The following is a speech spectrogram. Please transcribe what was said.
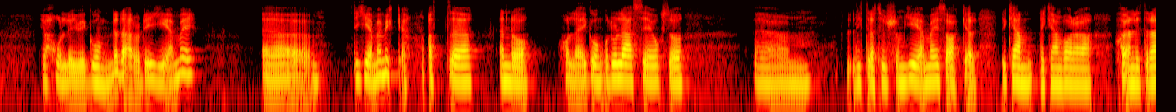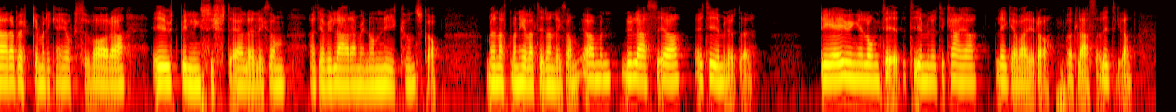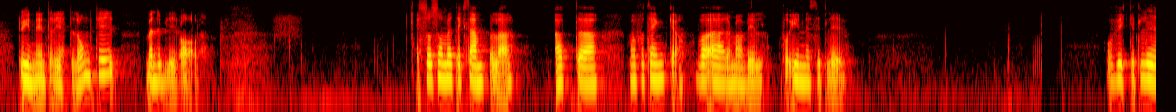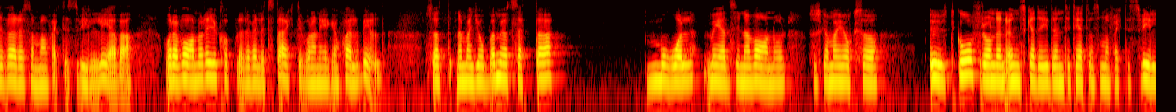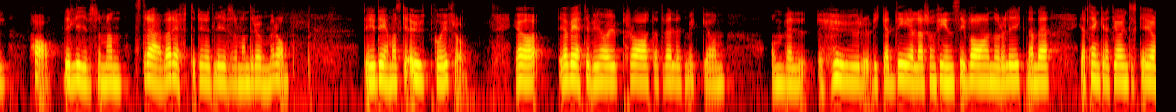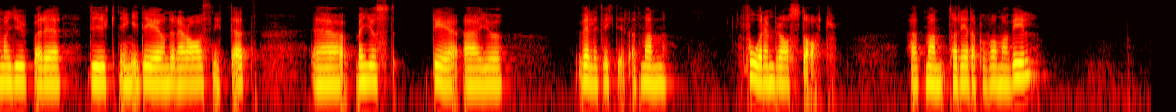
jag håller ju igång det där och det ger mig, eh, det ger mig mycket att eh, ändå hålla igång. Och då läser jag också eh, litteratur som ger mig saker. Det kan, det kan vara skönlitterära böcker men det kan ju också vara i utbildningssyfte eller liksom att jag vill lära mig någon ny kunskap. Men att man hela tiden liksom, ja men nu läser jag i tio minuter. Det är ju ingen lång tid. Tio minuter kan jag lägga varje dag på att läsa lite grann. Du hinner inte jättelång tid, men det blir av. Så som ett exempel där, att uh, man får tänka, vad är det man vill få in i sitt liv? Och vilket liv är det som man faktiskt vill leva? Våra vanor är ju kopplade väldigt starkt till vår egen självbild. Så att när man jobbar med att sätta mål med sina vanor så ska man ju också utgå från den önskade identiteten som man faktiskt vill ha. Det liv som man strävar efter, det är ett liv som man drömmer om. Det är ju det man ska utgå ifrån. Jag, jag vet ju, vi har ju pratat väldigt mycket om, om väl hur, vilka delar som finns i vanor och liknande. Jag tänker att jag inte ska göra någon djupare dykning i det under det här avsnittet. Eh, men just det är ju väldigt viktigt att man får en bra start. Att man tar reda på vad man vill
